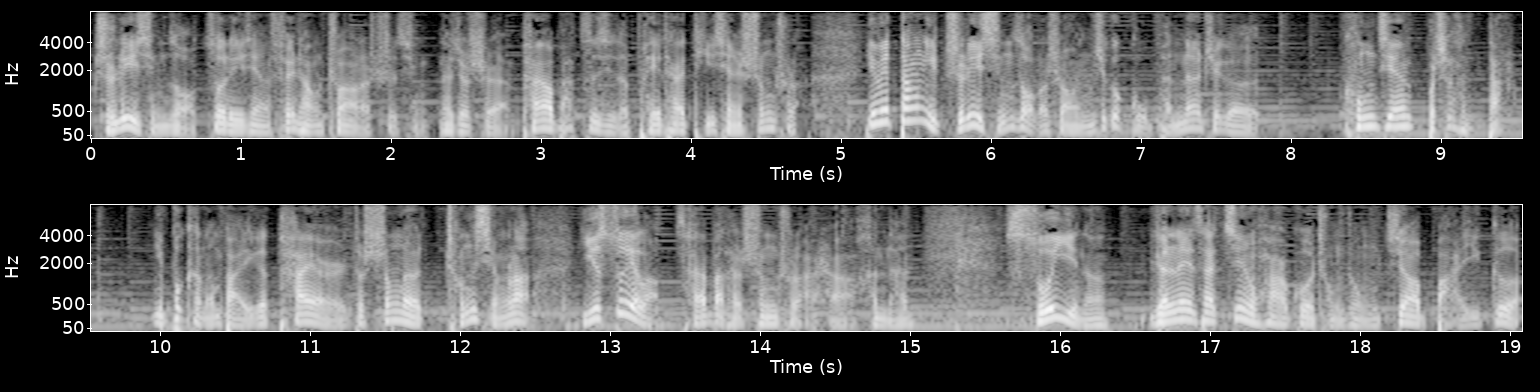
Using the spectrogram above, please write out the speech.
直立行走，做了一件非常重要的事情，那就是他要把自己的胚胎提前生出来，因为当你直立行走的时候，你这个骨盆的这个。空间不是很大，你不可能把一个胎儿都生了成型了一岁了才把它生出来，是吧？很难。所以呢，人类在进化过程中就要把一个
